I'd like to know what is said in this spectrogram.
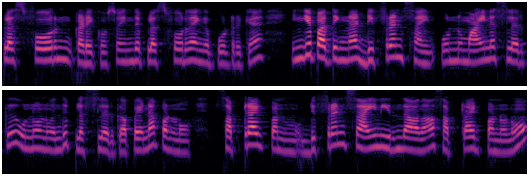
ப்ளஸ் ஃபோர்னு கிடைக்கும். ஸோ இந்த ப்ளஸ் ஃபோர் தான் இங்கே போட்டிருக்கேன். இங்கே பார்த்தீங்கன்னா டிஃப்ரெண்ட் சைன் ஒன்று மைனஸில் இருக்குது இன்னொன்று வந்து ப்ளஸில் இருக்குது அப்போ என்ன பண்ணணும்? சப்ட்ராக்ட் பண்ணணும். டிஃப்ரெண்ட் சைன் இருந்தால் தான் சப்ட்ராக்ட் பண்ணணும்.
